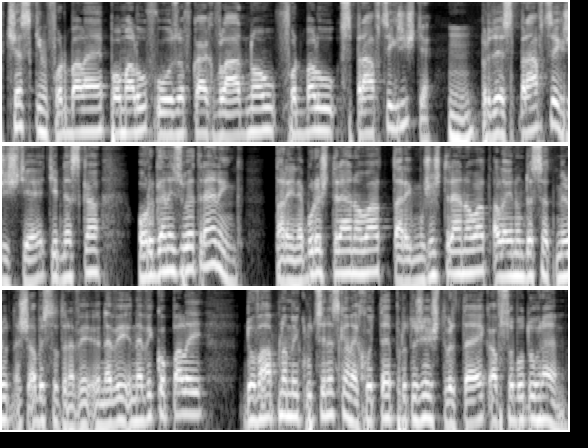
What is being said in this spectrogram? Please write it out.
v českém fotbale pomalu v úvozovkách vládnou fotbalu správci hřiště. Hmm. Protože správce hřiště ti dneska organizuje trénink. Tady nebudeš trénovat, tady můžeš trénovat, ale jenom 10 minut, než abyste to nevy, nevy, nevykopali. Do Vápna mi kluci dneska nechoďte, protože je čtvrtek a v sobotu hrem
